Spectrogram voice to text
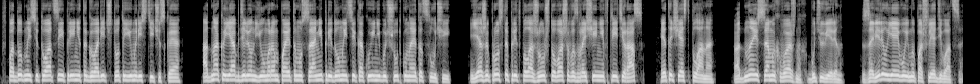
в подобной ситуации принято говорить что-то юмористическое. Однако я обделен юмором, поэтому сами придумайте какую-нибудь шутку на этот случай. Я же просто предположу, что ваше возвращение в третий раз – это часть плана. Одна из самых важных, будь уверен. Заверил я его, и мы пошли одеваться.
